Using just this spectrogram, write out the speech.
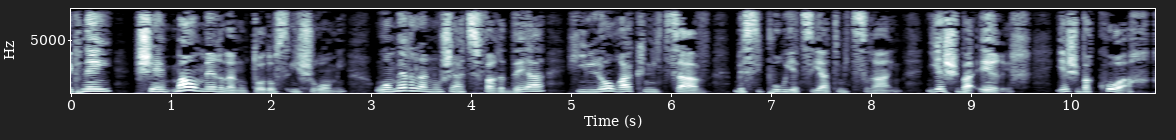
מפני שמה אומר לנו טודוס איש רומי? הוא אומר לנו שהצפרדע היא לא רק ניצב בסיפור יציאת מצרים, יש בה ערך, יש בה כוח,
